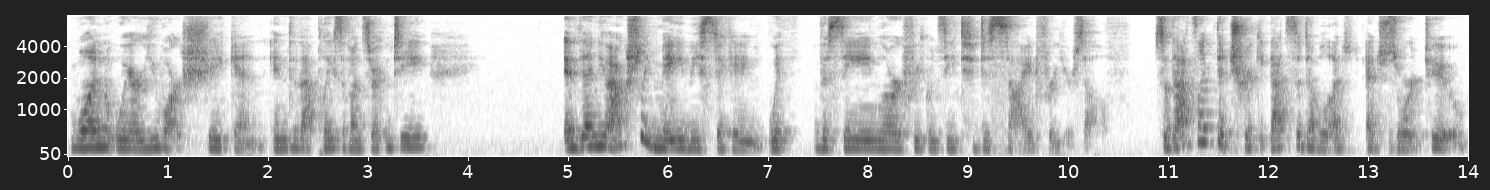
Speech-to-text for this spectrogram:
one where you are shaken into that place of uncertainty, and then you actually may be sticking with the same lower frequency to decide for yourself. So that's like the tricky, that's the double edged sword too.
